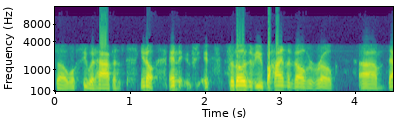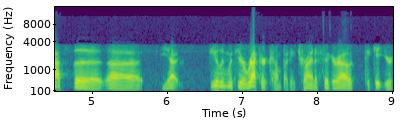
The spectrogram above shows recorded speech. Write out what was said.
So we'll see what happens. You know, and if, if, for those of you behind the velvet rope, um, that's the uh, yeah, dealing with your record company, trying to figure out to get your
